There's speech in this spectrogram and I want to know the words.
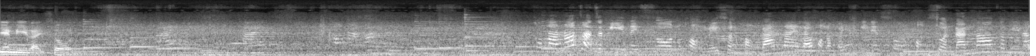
เนี่ยมีหลายโซนของเรานอกจากจะมีในโซนของในส่วนของด้านในแล้วของเราก็ยังมีในโซนของส่วนด้านนอกก็มีนะ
